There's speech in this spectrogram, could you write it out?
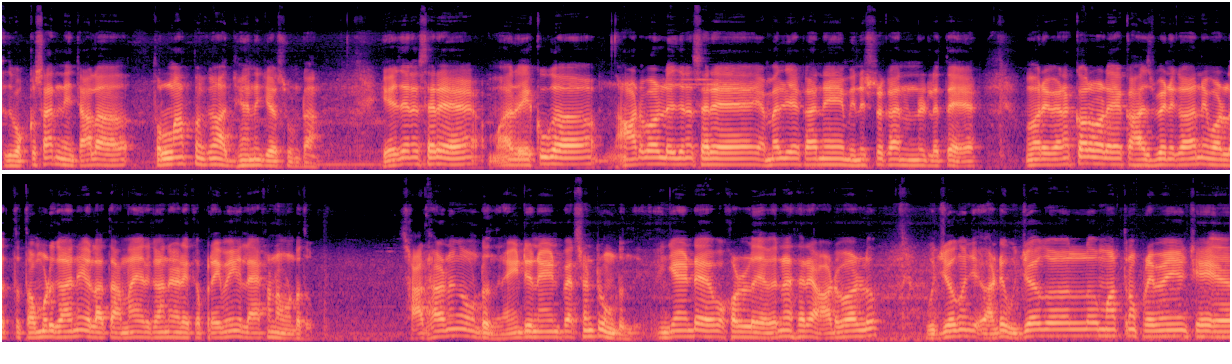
అది ఒక్కసారి నేను చాలా తులనాత్మకంగా అధ్యయనం చేస్తుంటాను ఏదైనా సరే మరి ఎక్కువగా ఆడవాళ్ళు ఏదైనా సరే ఎమ్మెల్యే కానీ మినిస్టర్ కానీ ఉన్నట్లయితే మరి వెనకాల వాళ్ళ యొక్క హస్బెండ్ కానీ వాళ్ళ తమ్ముడు కానీ లేకపోతే అన్నయ్యలు కానీ వాళ్ళ యొక్క ప్రేమే లేకుండా ఉండదు. సాధారణంగా ఉంటుంది. నైంటీ నైన్ పర్సెంట్ ఉంటుంది. ఇంకేంటే ఒకళ్ళు ఎవరైనా సరే ఆడవాళ్ళు ఉద్యోగం చే- అంటే ఉద్యోగాల్లో మాత్రం ప్రమేయం చే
